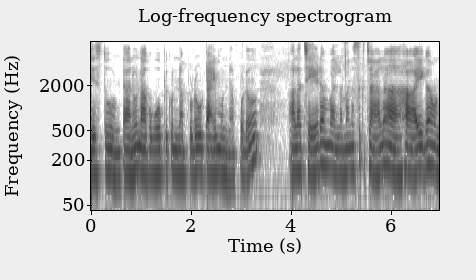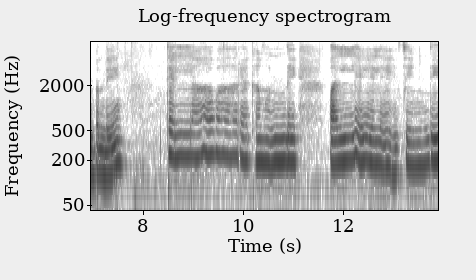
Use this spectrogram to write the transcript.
చేస్తూ ఉంటాను. నాకు ఓపిక ఉన్నప్పుడు టైం ఉన్నప్పుడు అలా చేయడం వల్ల మనసుకు చాలా హాయిగా ఉంటుంది. తెల్లవారకముందే పల్లె లేచింది.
